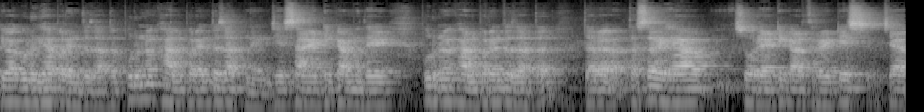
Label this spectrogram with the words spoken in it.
किंवा गुडघ्यापर्यंत जातं. पूर्ण खालपर्यंत जात नाही. जे सायटिकामध्ये पूर्ण खालपर्यंत जातं. तर तसं ह्या सोरॅटिक आर्थरायटिसच्या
